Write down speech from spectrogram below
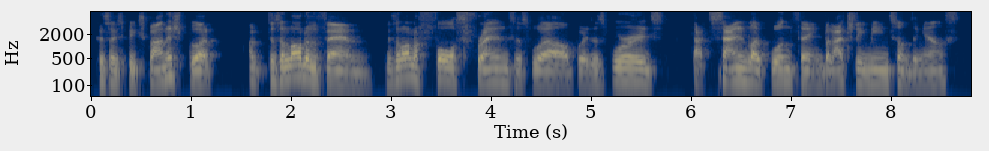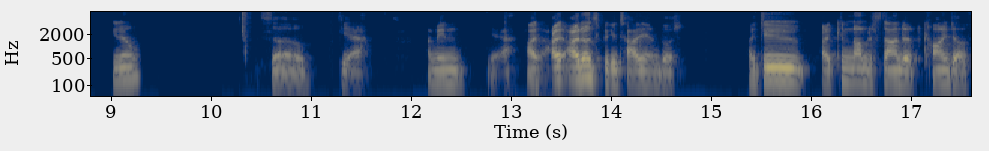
because I speak Spanish. But um, there's a lot of um, there's a lot of false friends as well, where there's words that sound like one thing but actually mean something else. You know. So yeah, I mean yeah, I I, I don't speak Italian, but I do I can understand it kind of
